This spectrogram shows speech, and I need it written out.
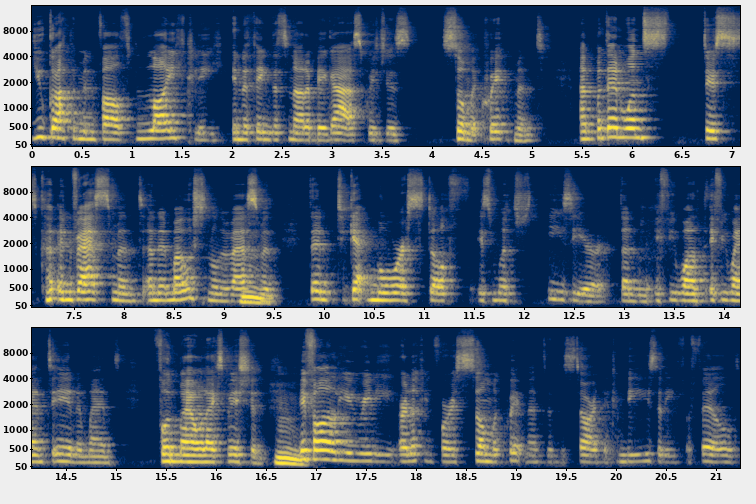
You got them involved lightly in a thing that's not a big ask, which is some equipment. And but then once there's investment and emotional investment, then to get more stuff is much easier than if you want if you went in and went fund my whole exhibition. Hmm. If all you really are looking for is some equipment at the start that can be easily fulfilled,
